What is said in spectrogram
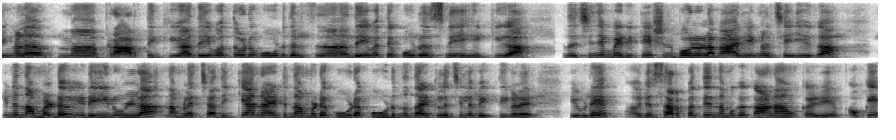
നിങ്ങൾ പ്രാർത്ഥിക്കുക ദൈവത്തോട് കൂടുതൽ ദൈവത്തെ കൂടുതൽ സ്നേഹിക്കുക എന്ന് വെച്ച് കഴിഞ്ഞാൽ മെഡിറ്റേഷൻ പോലുള്ള കാര്യങ്ങൾ ചെയ്യുക പിന്നെ നമ്മുടെ ഇടയിലുള്ള നമ്മളെ ചതിക്കാനായിട്ട് നമ്മുടെ കൂടെ കൂടുന്നതായിട്ടുള്ള ചില വ്യക്തികളെ ഇവിടെ ഒരു സർപ്പത്തെ നമുക്ക് കാണാൻ കഴിയും. ഓക്കെ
